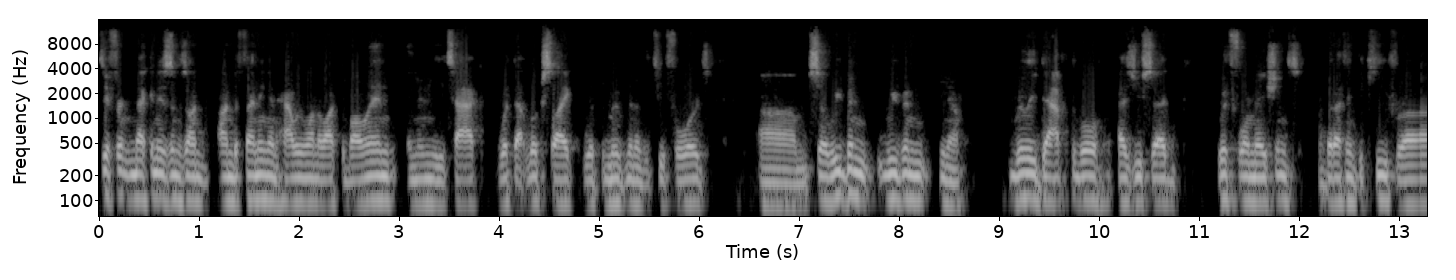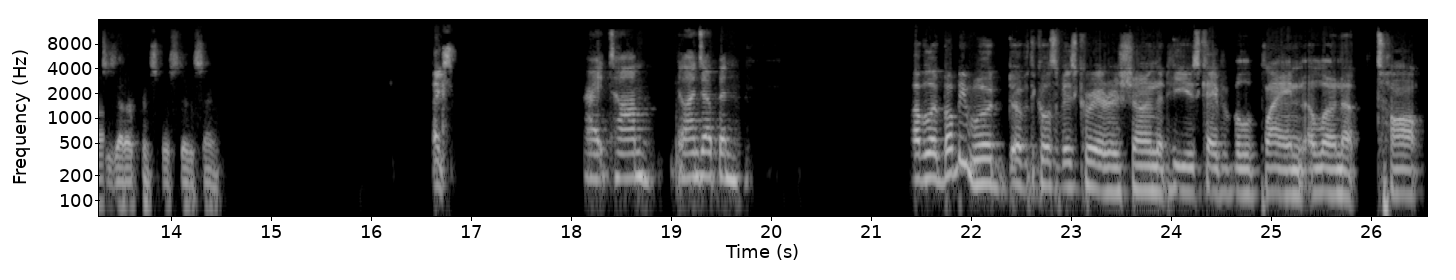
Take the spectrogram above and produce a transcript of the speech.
different mechanisms on on defending and how we want to lock the ball in, and then the attack, what that looks like with the movement of the two forwards. Um, so we've been we've been you know really adaptable, as you said with formations. But I think the key for us is that our principles stay the same. Thanks. All right, Tom, your line's open. Pablo, Bobby Wood, over the course of his career, has shown that he is capable of playing alone up top.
